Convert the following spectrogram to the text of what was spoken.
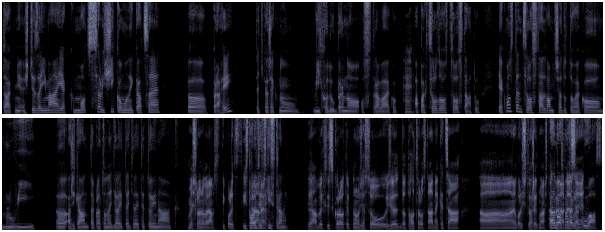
tak mě ještě zajímá, jak moc se liší komunikace uh, Prahy, teďka řeknu východu, Brno, Ostrava jako, hmm. a pak celo toho celostátu. Jak moc ten celostát vám třeba do toho jako mluví uh, a říká, takhle to nedělejte, dělejte to jinak? Myšleno v rámci té politické strany. Politické strany. Já bych si skoro typnul, že jsou, že do toho celostát nekecá. A, nebo když to řeknu až takhle Ale takhle, u vás.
